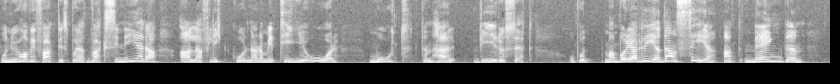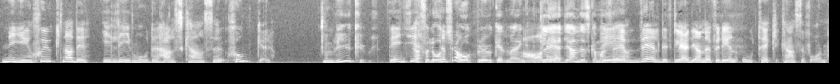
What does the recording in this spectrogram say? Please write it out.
Och nu har vi faktiskt börjat vaccinera alla flickor när de är 10 år mot det här viruset. Och på, man börjar redan se att mängden nyinsjuknade i livmoderhalscancer sjunker. Det blir ju kul. Det är jättebra. Ja, förlåt språkbruket, men ja, glädjande ska man det säga. Det är väldigt glädjande för det är en otäck cancerform.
